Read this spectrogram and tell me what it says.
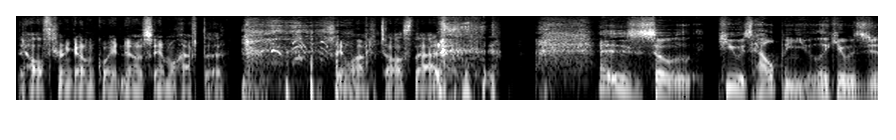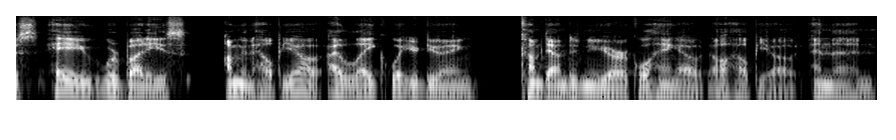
the health drink. I don't quite know. Sam will have to, Sam will have to tell us that. so he was helping you. Like it was just, Hey, we're buddies. I'm going to help you out. I like what you're doing. Come down to New York. We'll hang out. I'll help you out. And then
